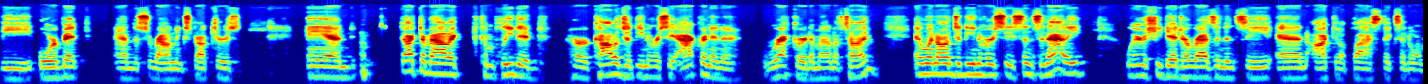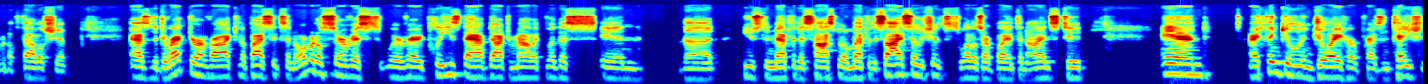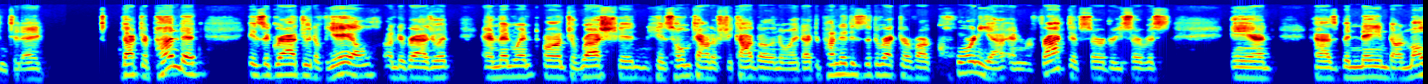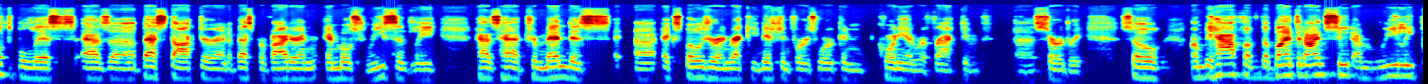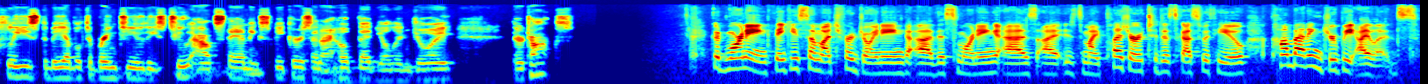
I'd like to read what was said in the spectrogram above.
the orbit, and the surrounding structures. And Dr. Malik completed her college at the University of Akron in a record amount of time and went on to the University of Cincinnati, where she did her residency and oculoplastics and orbital fellowship. As the director of our oculoplastics and orbital service, we're very pleased to have Dr. Malik with us in the Houston Methodist Hospital Methodist Eye Associates, as well as our Blanton Eye Institute. And I think you'll enjoy her presentation today. Dr. Pandit is a graduate of Yale undergraduate and then went on to Rush in his hometown of Chicago, Illinois. Dr. Pandit is the director of our cornea and refractive surgery service and has been named on multiple lists as a best doctor and a best provider, and, and most recently has had tremendous uh, exposure and recognition for his work in cornea and refractive uh, surgery. So, on behalf of the Blanton Institute, I'm really pleased to be able to bring to you these two outstanding speakers, and I hope that you'll enjoy their talks. Good morning. Thank you so much for joining uh, this morning as uh, it's my pleasure to discuss with you combating droopy eyelids.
